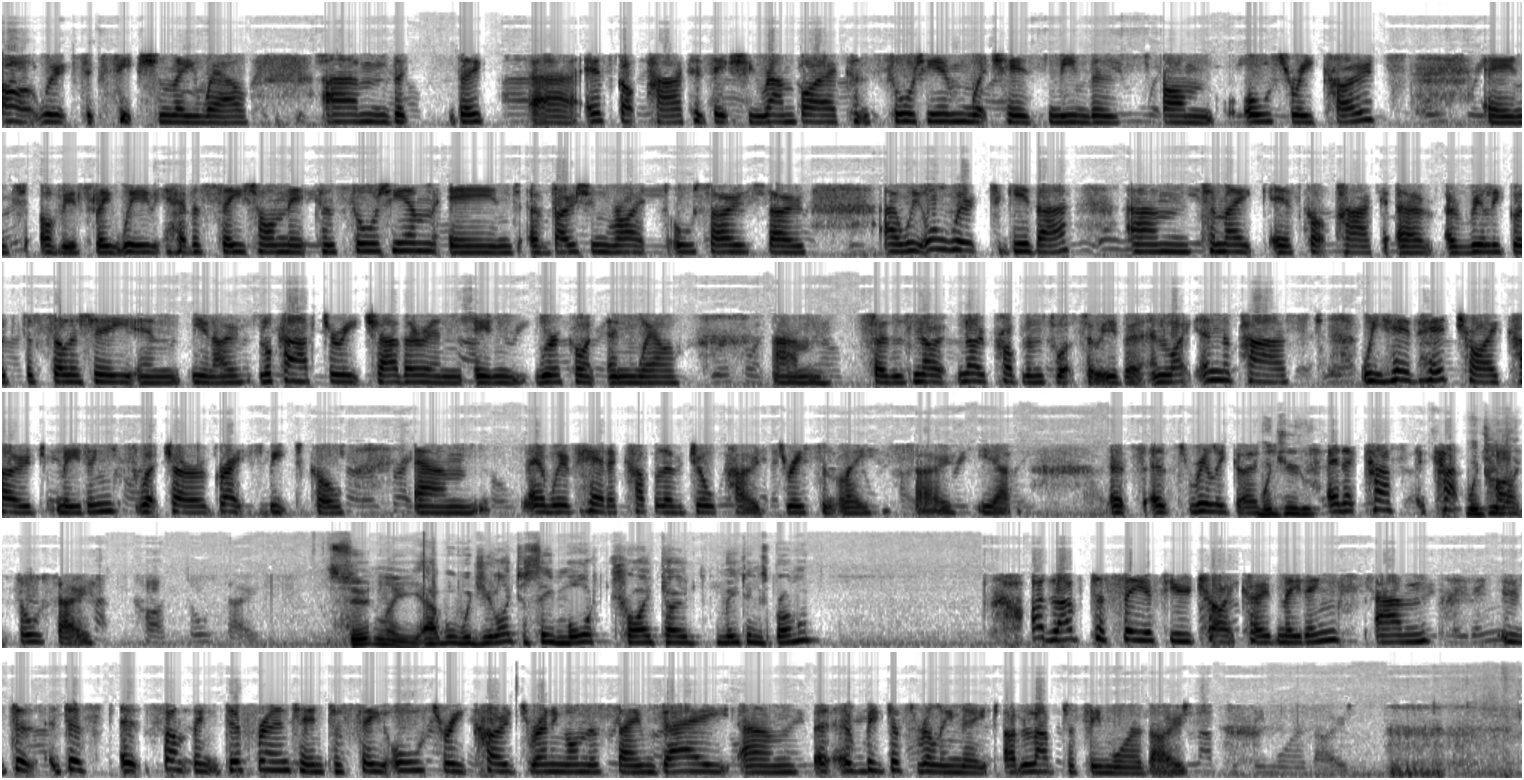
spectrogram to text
Oh, it works exceptionally well. Um, the the uh, Ascot Park is actually run by a consortium which has members from all three codes, and obviously we have a seat on that consortium and voting rights also. So uh, we all work together um, to make Ascot Park a, a, really good facility, and you know look after each other and, and work on and well. Um, so there's no no problems whatsoever. And like in the past, we have had tri-code meetings, which are a great spectacle, um, and we've had a couple of dual codes recently. So yeah. it's it's really good. Would you- And it cuts it cuts Would you costs like- also. Certainly. Uh, well, would you like to see more tri-code meetings, Bronwyn? I'd love to see a few tricode meetings. Um, just, just it's something different, and to see all three codes running on the same day, um, it, it'd be just really neat. I'd love to see more of those.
